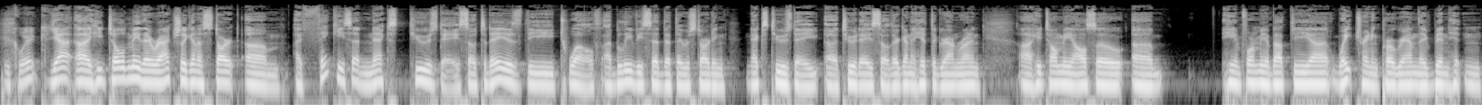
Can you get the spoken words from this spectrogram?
pretty quick. Yeah, uh, he told me they were actually going to start. Um, I think he said next Tuesday. So today is the 12th. I believe he said that they were starting next Tuesday, uh, two days. So they're going to hit the ground running. Uh, he told me also, um, he informed me about the uh, weight training program. They've been hitting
